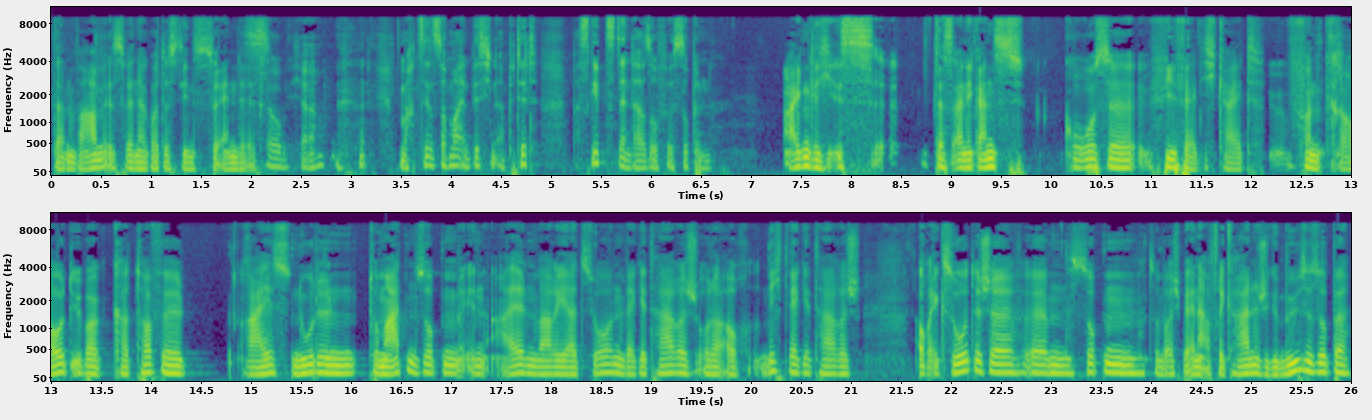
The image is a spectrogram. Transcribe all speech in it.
dann warm ist, wenn der Gottesdienst zu Ende Das ist. glaube ich, ja. Macht Sie uns doch mal ein bisschen Appetit. Was gibt's denn da so für Suppen? Eigentlich ist das eine ganz große Vielfältigkeit. Von Kraut über Kartoffel, Reis, Nudeln, Tomatensuppen in allen Variationen, vegetarisch oder auch nicht vegetarisch. auch exotische ähm, Suppen, zum Beispiel eine afrikanische Gemüsesuppe,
